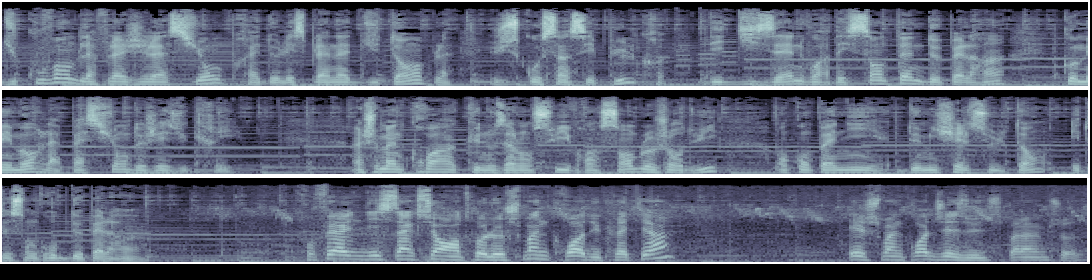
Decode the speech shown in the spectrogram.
Du couvent de la flagellation, près de l'esplanade du temple, jusqu'au Saint-Sépulcre, des dizaines, voire des centaines de pèlerins commémorent la passion de Jésus-Christ. Un chemin de croix que nous allons suivre ensemble aujourd'hui en compagnie de Michel Sultan et de son groupe de pèlerins. Il faut faire une distinction entre le chemin de croix du chrétien et le chemin de croix de Jésus. C'est pas la même chose.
